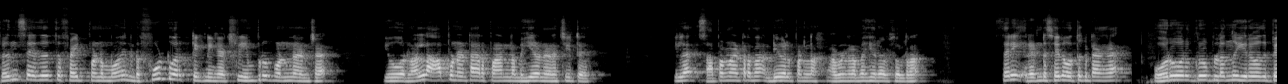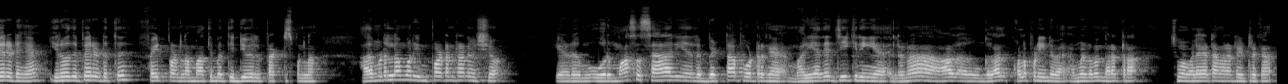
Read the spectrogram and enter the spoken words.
பிரின்ஸ் எதிர்த்து ஃபைட் பண்ணும்போது என்னோட foot work technique actually improve பண்ணணும்னு நினச்சேன். இவன் ஒரு நல்ல ஆப்போனண்ட்டாக இருப்பான்னு நம்ம ஹீரோ நினச்சிட்டு. இல்லை சப்ப மேட்டர் தான் டியூவல் பண்ணலாம் அப்படின்ற மாதிரி ஹீரோ சொல்கிறான் சரி ரெண்டு சைடும் ஒத்துக்கிட்டாங்க. ஒரு ஒரு குரூப்லேருந்தும் இருபது பேர் எடுங்க. இருபது பேர் எடுத்து ஃபைட் பண்ணலாம். மாற்றி மாற்றி டியூவல் ப்ராக்டிஸ் பண்ணலாம். அது மட்டும் இல்லாமல் ஒரு இம்பார்ட்டண்ட்டான விஷயம். என்னோட ஒரு மாதம் சேலரி அதில் பெட்டாக போட்டிருங்க. மரியாதையாக ஜெயிக்கிறீங்க. இல்லைனா ஆள் உங்களால் கொலை பண்ணிடுவேன். அப்படின்ற மாதிரி மிரட்டுறான். சும்மா விளையாட்டாக மிரட்டிட்டு இருக்கான்.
